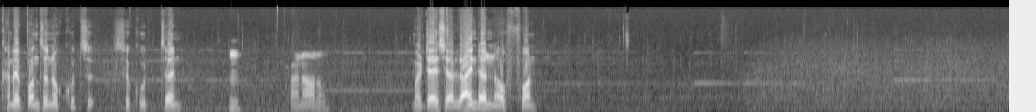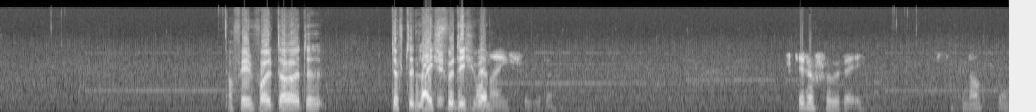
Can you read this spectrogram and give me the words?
kann der Panzer noch gut so, so gut sein. Keine Ahnung. Weil der ist ja allein dann auch vorn. Auf jeden Fall, da, da dürfte Was leicht für dich werden. Steht doch schon wieder ich. Steht genau so.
